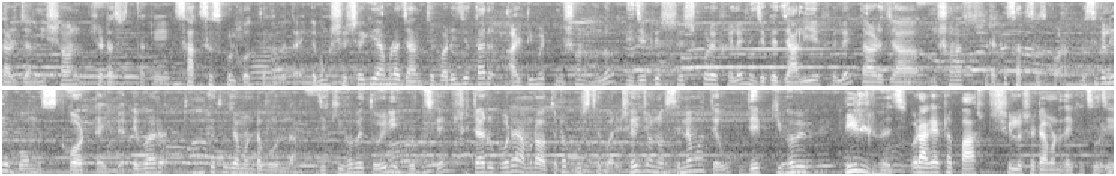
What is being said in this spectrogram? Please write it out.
তার যা মিশন সেটা তাকে সাকসেসফুল করতে হবে তাই। এবং শেষে গিয়ে আমরা জানতে পারি যে তার আলটিমেট মিশন হলো নিজেকে শেষ করে ফেলে, নিজেকে জ্বালিয়ে ফেলে তার যা মিশন আছে সেটাকে সাকসেস করা। বেসিক্যালি বোম স্কোয়াড টাইপের এবার ধূমকেতু যেমনটা বললাম, যে কীভাবে তৈরি হচ্ছে সেটার উপরে আমরা অতটা বুঝতে পারি। সেই জন্য সিনেমাতেও দেব কীভাবে বিল্ড হয়েছে। ওর আগে একটা পাস্ট ছিল সেটা আমরা দেখেছি যে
